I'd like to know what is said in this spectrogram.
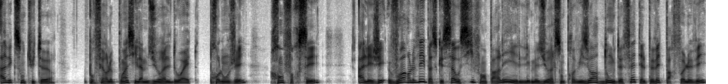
avec son tuteur, pour faire le point si la mesure, elle doit être prolongée, renforcée, allégée, voire levée, parce que ça aussi, il faut en parler. Les mesures, elles sont provisoires, donc de fait, elles peuvent être parfois levées.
